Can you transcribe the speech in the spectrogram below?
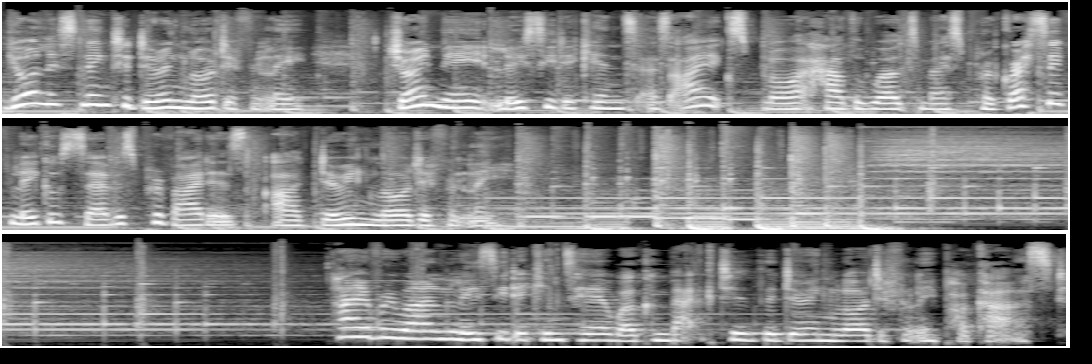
You're listening to Doing Law Differently. Join me, Lucy Dickens, as I explore how the world's most progressive legal service providers are doing law differently. Hi everyone, Lucy Dickens here. Welcome back to the Doing Law Differently podcast.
